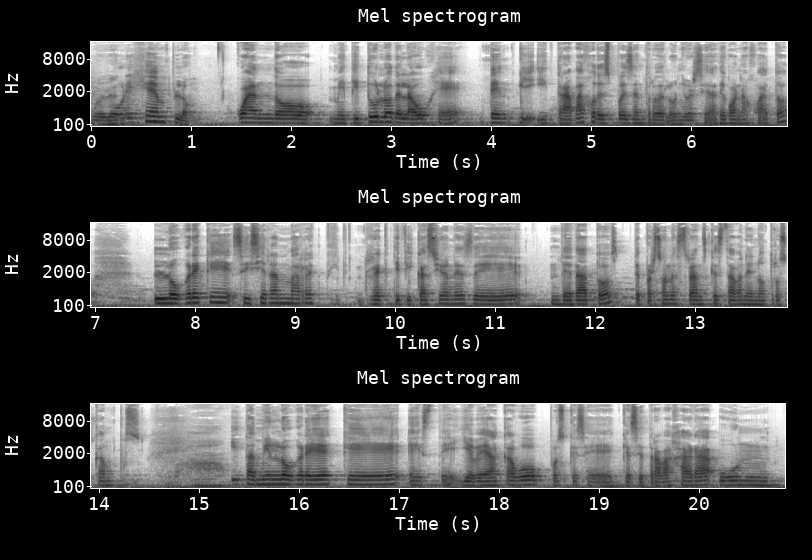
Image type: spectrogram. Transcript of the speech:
Muy bien. Por ejemplo, cuando me titulo de la UG de- y, y trabajo después dentro de la Universidad de Guanajuato, logré que se hicieran más recti- rectificaciones de, de datos de personas trans que estaban en otros campos. Y también logré que este, llevé a cabo pues, que, se, que se trabajara un,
